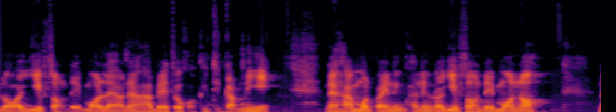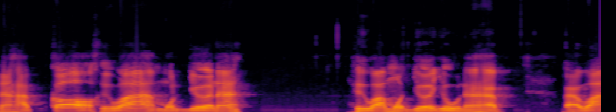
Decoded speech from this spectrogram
1,122ไดมอนด์แล้วนะครับ ในส่วนของกิจกรรมนี้นะครับ หมดไป1,122ไดมอนด์เนาะนะครับ ก็ถือว่าหมดเยอะนะ ถือว่าหมดเยอะอยู่นะครับ แต่ว่า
